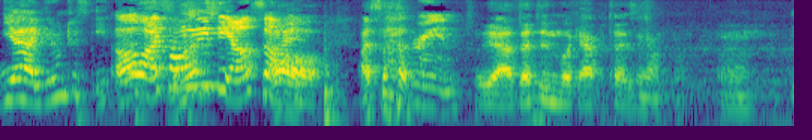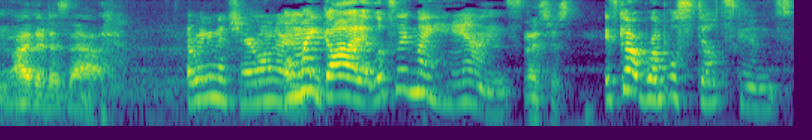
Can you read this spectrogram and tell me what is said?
Yeah, you don't just eat. Oh, I saw What? you eat the outside. Oh, I thought. Green. Yeah, that didn't look appetizing. Um, either does that. Are we gonna share one or? Oh my god, it looks like my hands. That's just. It's got Rumpelstiltskins.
